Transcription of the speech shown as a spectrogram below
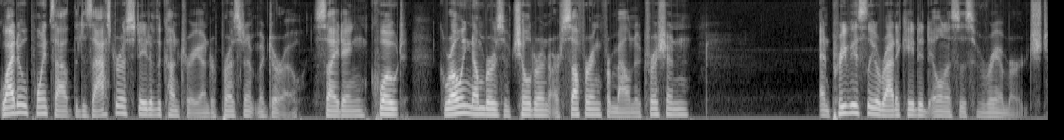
Guaido points out the disastrous state of the country under President Maduro, citing, quote, growing numbers of children are suffering from malnutrition, and previously eradicated illnesses have reemerged.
